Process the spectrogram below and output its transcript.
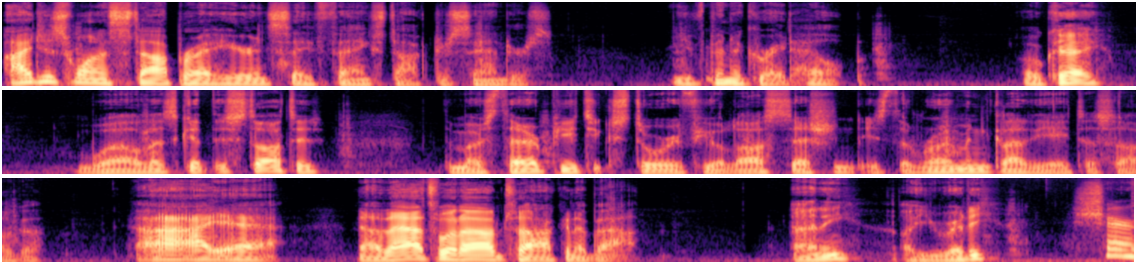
I just want to stop right here and say thanks, Dr. Sanders. You've been a great help. okay. Well, let's get this started. The most therapeutic story for your last session is the Roman gladiator saga. Ah, yeah. Now that's what I'm talking about. Annie, are you ready? Sure.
